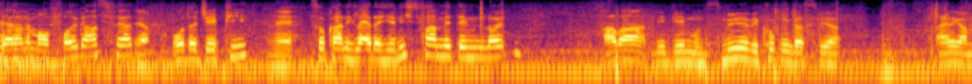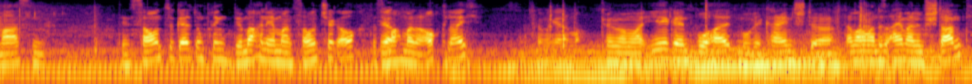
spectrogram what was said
der dann immer auf Vollgas fährt. Ja. Oder JP. Nee. So kann ich leider hier nicht fahren mit den Leuten. Aber wir geben uns Mühe, wir gucken, dass wir einigermaßen den Sound zur Geltung bringen. Wir machen ja mal einen Soundcheck auch, das Ja. machen wir dann auch gleich. Können wir gerne machen. Können wir mal irgendwo halten, wo wir keinen stören. Dann machen wir das einmal im Stand.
